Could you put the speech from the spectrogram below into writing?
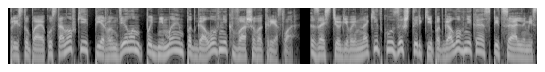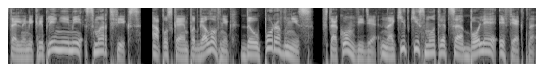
Приступая к установке, первым делом поднимаем подголовник вашего кресла. Застегиваем накидку за штырьки подголовника специальными стальными креплениями SmartFix. Опускаем подголовник до упора вниз. В таком виде накидки смотрятся более эффектно.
